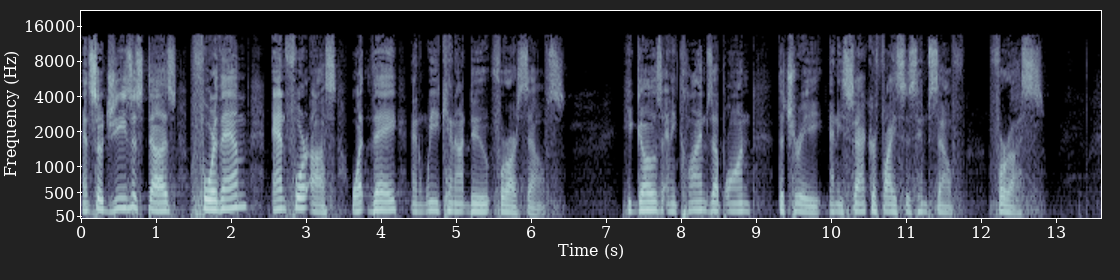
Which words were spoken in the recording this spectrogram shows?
And so Jesus does for them and for us what they and we cannot do for ourselves. He goes and he climbs up on the tree and he sacrifices himself for us.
